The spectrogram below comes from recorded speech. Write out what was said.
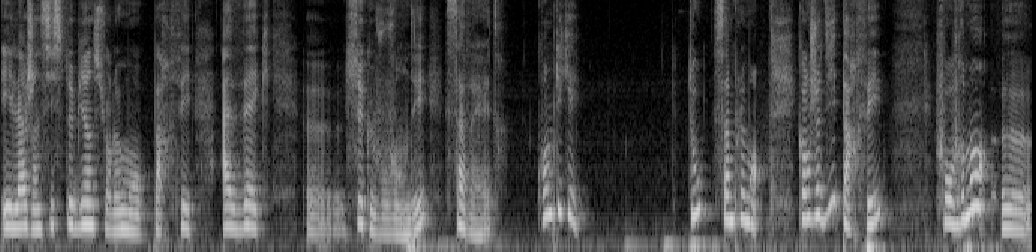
et là j'insiste bien sur le mot parfait, avec euh, ce que vous vendez, ça va être compliqué. Tout simplement. Quand je dis parfait, faut vraiment euh,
